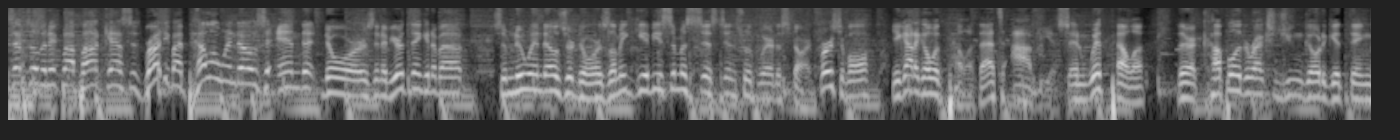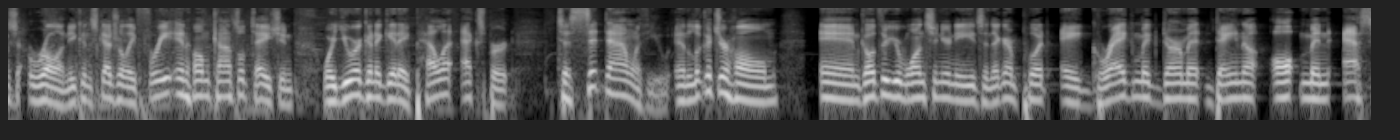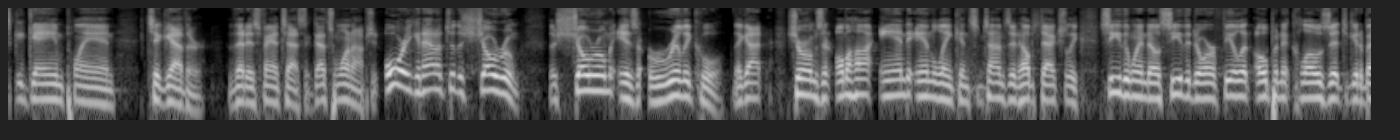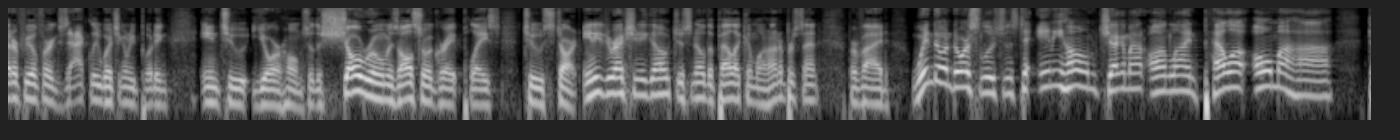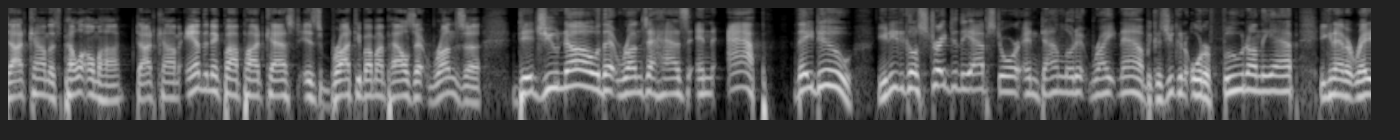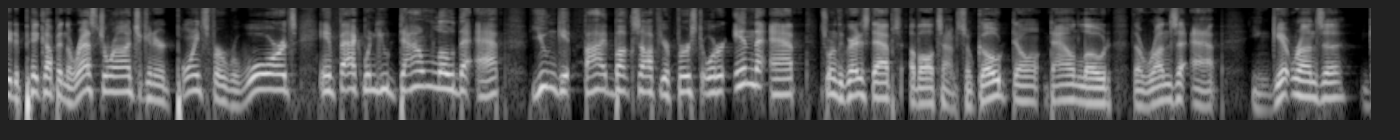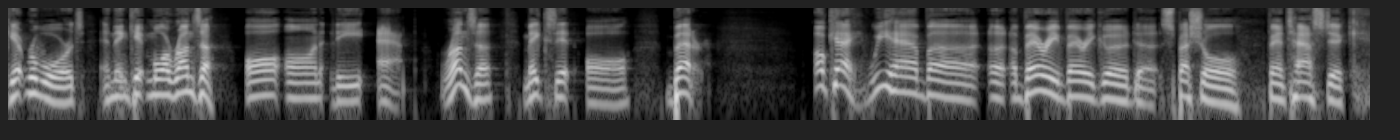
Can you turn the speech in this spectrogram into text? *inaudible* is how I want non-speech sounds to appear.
Today's episode of the Nick Pop Podcast is brought to you by Pella Windows and Doors. And if you're thinking about some new windows or doors, let me give you some assistance with where to start. First of all, you got to go with Pella. That's obvious. And with Pella, there are a couple of directions you can go to get things rolling. You can schedule a free in home consultation where you are going to get a Pella expert to sit down with you and look at your home and go through your wants and your needs, and they're going to put a Greg McDermott, Dana Altman esque game plan together that is fantastic. That's one option. Or you can add it to the showroom. The showroom is really cool. They got showrooms in Omaha and in Lincoln. Sometimes it helps to actually see the window, see the door, feel it, open it, close it to get a better feel for exactly what you're going to be putting into your home. So the showroom is also a great place to start. Any direction you go, just know the Pella can 100% provide window and door solutions to any home. Check them out online, Pella Omaha. Dot com. That's PellaOmaha.com. And the Nick Bob podcast is brought to you by my pals at Runza. Did you know that Runza has an app? They do. You need to go straight to the App Store and download it right now because you can order food on the app. You can have it ready to pick up in the restaurant. You can earn points for rewards. In fact, when you download the app, you can get five bucks off your first order in the app. It's one of the greatest apps of all time. So go download the Runza app. You can get Runza, get rewards, and then get more Runza all on the app. Runza makes it all better. Okay, we have uh, a, a, very, very good, uh, special, fantastic,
